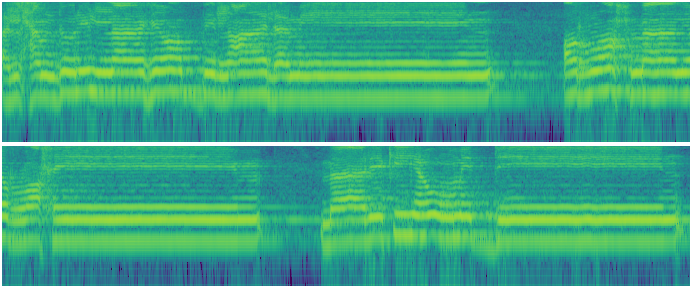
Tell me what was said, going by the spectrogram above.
الحمد لله رب العالمين. الرحمن الرحيم. مالك يوم الدين.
